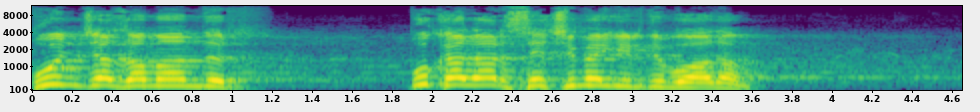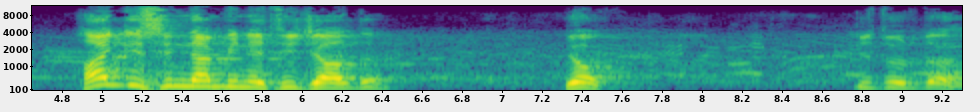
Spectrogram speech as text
Bunca zamandır bu kadar seçime girdi bu adam. Hangisinden bir netice aldı? Yok. Bir durdu.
